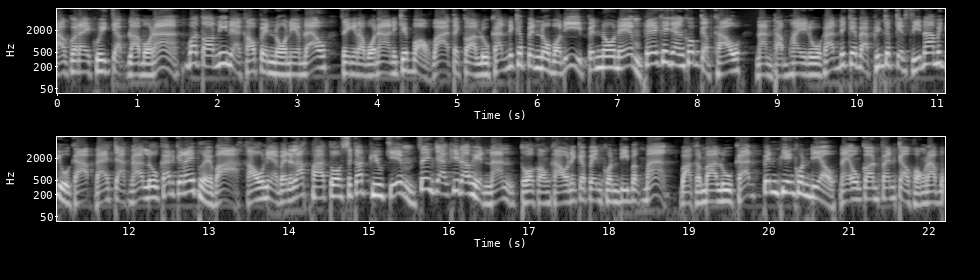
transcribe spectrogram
เขาก็ได้คุยกับลาโมนาว่าตอนนี้เนี่ยเขาเป็นโนเนมแล้วซึ่งลาโมนานี่ก็บอกว่าแต่ก่อนลูคัสนี่ก็เป็นโนบอดี้เป็นโนเนมเธอก็ยังคบกับเขา นั่นทำให้ลูคัสนี่ก็แบบถึงกับเก็บสีหน้าไม่อยู่ครับและจากนั้นลูคัสก็ได้เผยว่าเขาเนี่ยไปได้ลักพาตัวสกอตพิวกิม ซึ่งจากที่เราเห็นนั้น ตัวของเขาเนี่ยก็เป็นคนดีมากๆ ว่ากันว่าลูคัสเป็นเพียงคนเดียว ในองค์กรแฟนเก่าของราโบ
